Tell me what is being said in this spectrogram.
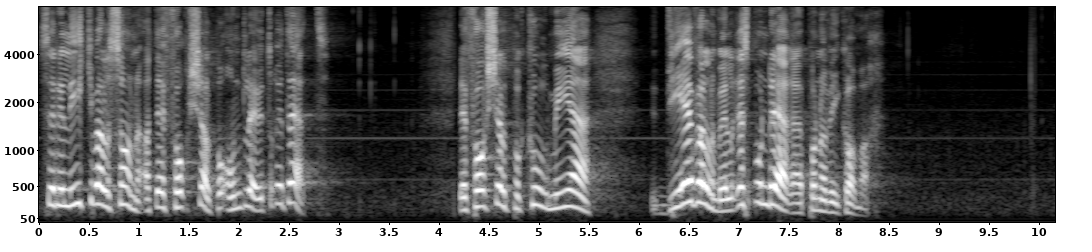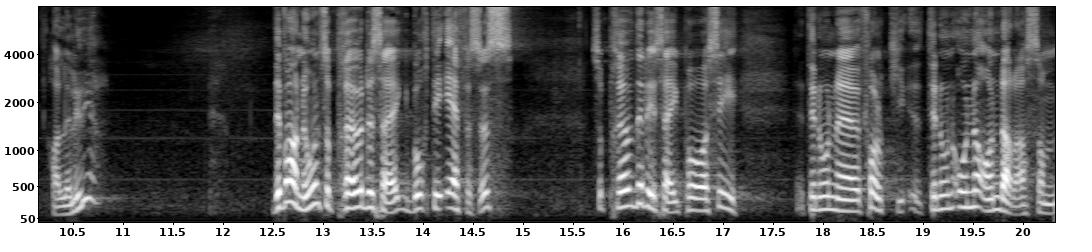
så er det likevel sånn at det er forskjell på åndelig autoritet. Det er forskjell på hvor mye djevelen vil respondere på når vi kommer. Halleluja. Det var noen som prøvde seg borte i Efesus. Så prøvde de seg på å si til noen, eh, folk, til noen onde ånder da, som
